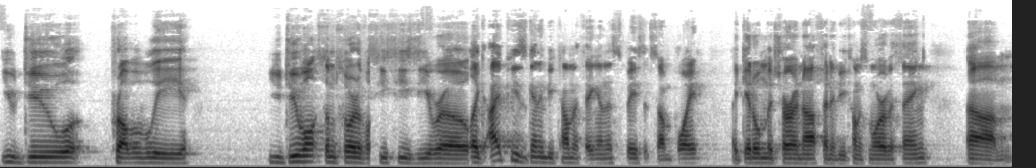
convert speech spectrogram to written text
you do probably you do want some sort of CC zero. Like IP is going to become a thing in this space at some point. Like it'll mature enough and it becomes more of a thing. Um,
